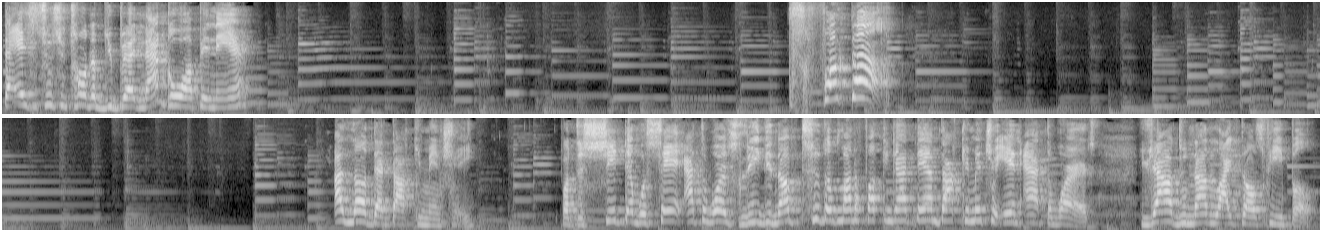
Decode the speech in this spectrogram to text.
The institution told him you better not go up in there. It's fucked up. I love that documentary. But the shit that was said afterwards, leading up to the motherfucking goddamn documentary and afterwards, y'all do not like those people.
